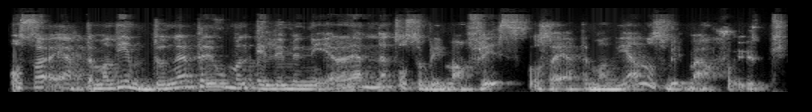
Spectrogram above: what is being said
Och så äter man det inte under en period, man eliminerar ämnet och så blir man frisk och så äter man igen och så blir man sjuk.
